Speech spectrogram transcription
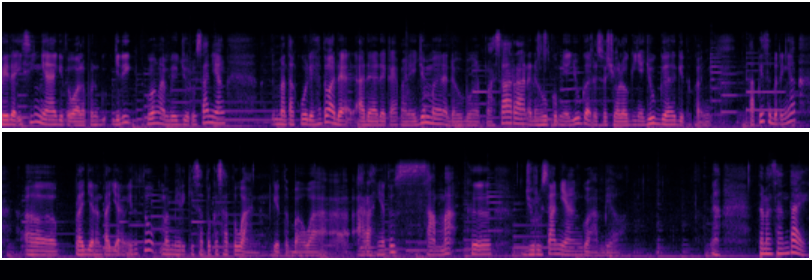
beda isinya gitu. Walaupun jadi gue ngambil jurusan yang mata kuliah itu ada ada ada kayak manajemen, ada hubungan pemasaran, ada hukumnya juga, ada sosiologinya juga gitu kan. Tapi sebenarnya uh, pelajaran-pelajaran itu tuh memiliki satu kesatuan gitu bahwa arahnya tuh sama ke jurusan yang gue ambil. Nah, teman santai,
